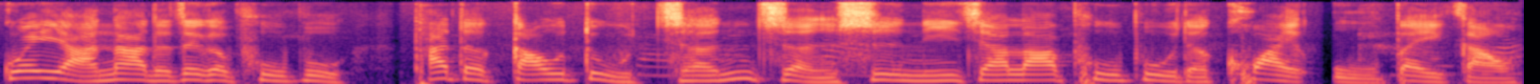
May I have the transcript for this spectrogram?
圭亚那的这个瀑布，它的高度整整是尼加拉瀑布的快五倍高，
